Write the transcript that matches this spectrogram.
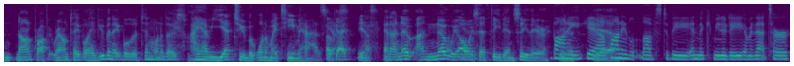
nonprofit roundtable. Have you been able to attend one of those? I have yet to, but one of my team has. Yes. Okay. Yes. And I know, I know, we always Yes. have Feed NC there. Bonnie, Yes. yeah, Bonnie loves to be in the community. I mean, that's her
